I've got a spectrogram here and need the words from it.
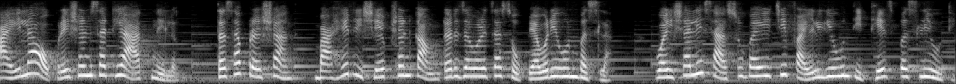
आईला ऑपरेशनसाठी आत नेलं. तसा प्रशांत बाहेर रिसेप्शन काउंटर जवळचा सोप्यावर येऊन बसला. वैशाली सासूबाईची फाईल घेऊन तिथेच बसली होती.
